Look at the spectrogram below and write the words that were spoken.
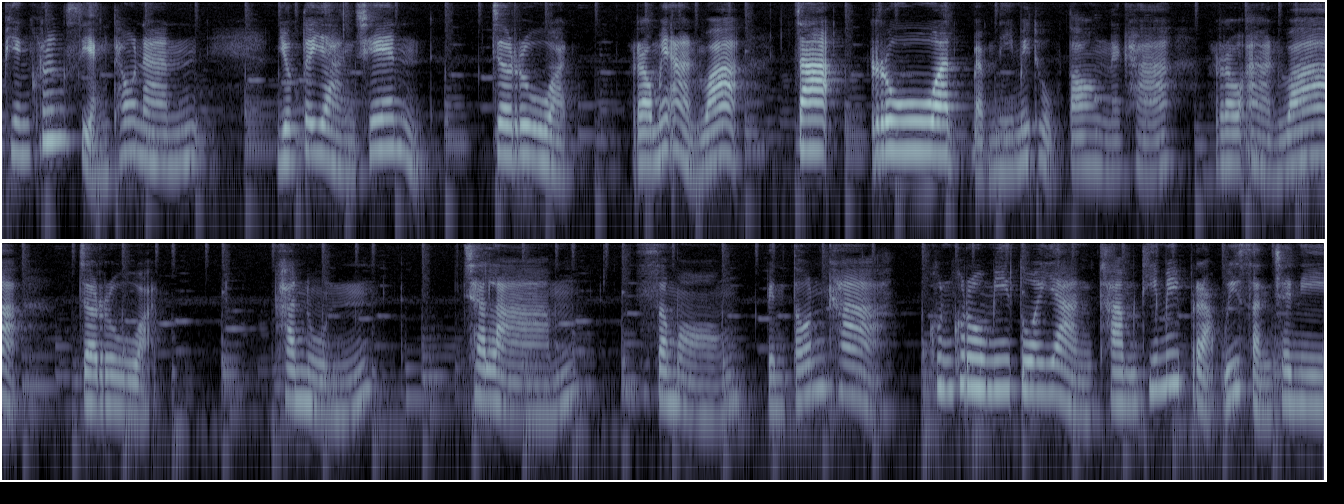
เพียงครึ่งเสียงเท่านั้น ยกตัวอย่างเช่น จรวด เราไม่อ่านว่า จะรวด แบบนี้ไม่ถูกต้องนะคะ เราอ่านว่า จรวด ขนุน ฉลาม สมอง เป็นต้นค่ะ คุณครูมีตัวอย่างคำที่ไม่ปรับวิสัญชนี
